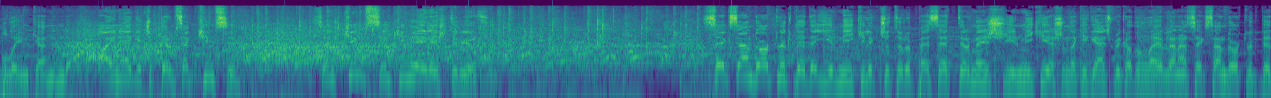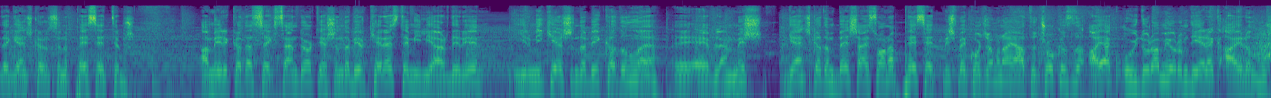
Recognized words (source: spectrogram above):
bulayım kendimde. Aynaya geçip derim sen kimsin? Sen kimsin? Kimi eleştiriyorsun? 84'lük dede 22'lik çıtırı pes ettirmiş. 22 yaşındaki genç bir kadınla evlenen 84'lük dede genç karısını pes ettirmiş. Amerika'da 84 yaşında bir kereste milyarderi 22 yaşında bir kadınla e, evlenmiş. Genç kadın 5 ay sonra pes etmiş ve kocamın hayatı çok hızlı ayak uyduramıyorum diyerek ayrılmış.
